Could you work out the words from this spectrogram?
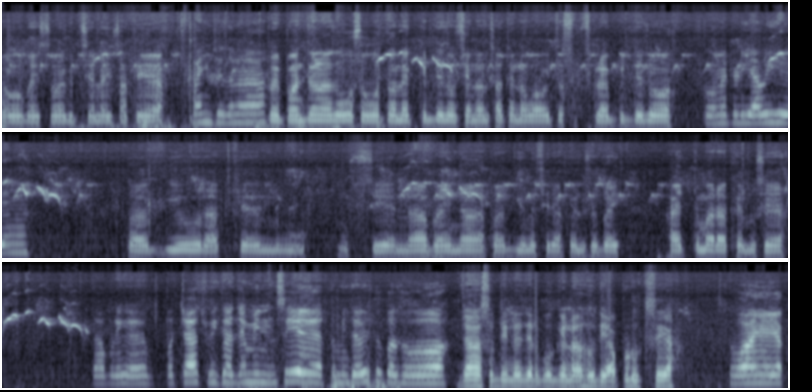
હેલો ભાઈ સ્વાગત છે લાઈવ સાથે. પાંચ જણા. ભાઈ પાંચ જણા છો તો લાઈક કરી દેજો ચેનલ સાથે નવા હોય તો સબસ્ક્રાઇબ કરી દેજો. કોમેડી આવી છે. ભાગ્યો રાખેલું છે. ના ભાઈ ના ભાગ્યો નથી રાખેલું છે ભાઈ. હાથમાં રાખેલું છે. તો આપણે પચાસ વીઘા જમીન છે. તમે જોઈ શકો છો. જ્યાં સુધી નજર પોગે ના સુધી આપણું જ છે. તો અહીંયા એક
